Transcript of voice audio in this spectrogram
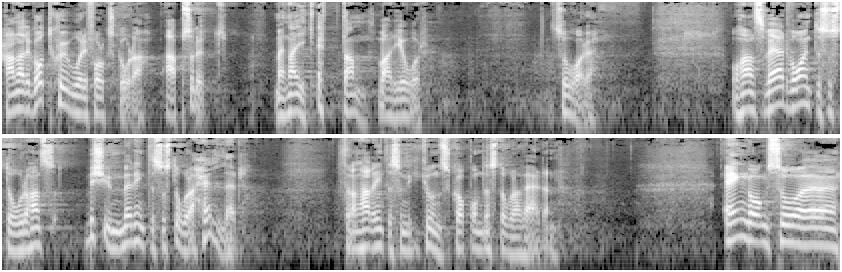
Han hade gått sju år i folkskola, absolut. Men han gick ettan varje år. Så var det. Och hans värld var inte så stor och hans bekymmer inte så stora heller. För han hade inte så mycket kunskap om den stora världen. En gång så, eh,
